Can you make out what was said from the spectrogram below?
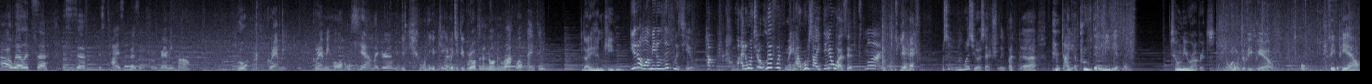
Oh, well, it's, uh, this is a, this tie is a present from Grammy Hall. Who? Grammy? Grammy Hall? Yeah, my Grammy. You, what are you kidding? What'd you do? Grow up in a Norman Rockwell painting? Diane Keaton. You don't want me to live with you. How, how, I don't want you to live with me. How, whose idea was it? Mine. Yeah. Was it? It was yours actually, but uh, I approved it immediately. Tony Roberts. The one with the VPL, VPL.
